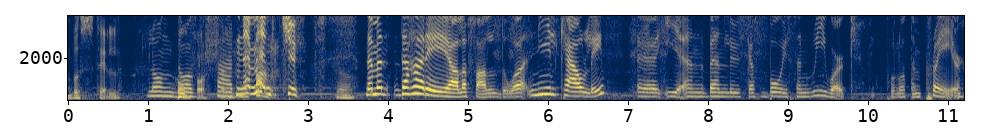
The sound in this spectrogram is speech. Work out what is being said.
buss till Lång dags färd. Nej men gud. ja. Nej men det här är i alla fall då Neil Cowley eh, i en Ben Lucas Boys and Rework på låten Prayer.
